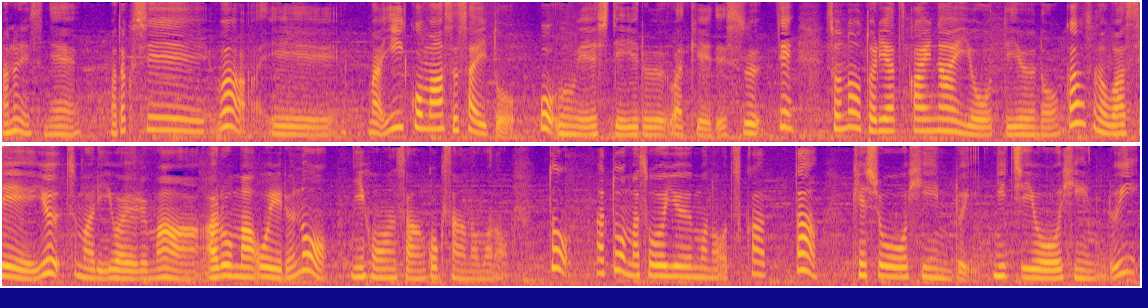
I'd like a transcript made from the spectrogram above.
あのですね私は、えーまあ、e コマースサイトを運営しているわけです。でその取り扱い内容っていうのがその和精油つまりいわゆる、まあ、アロマオイルの日本産国産のものとあと、まあ、そういうものを使った化粧品類日用品類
